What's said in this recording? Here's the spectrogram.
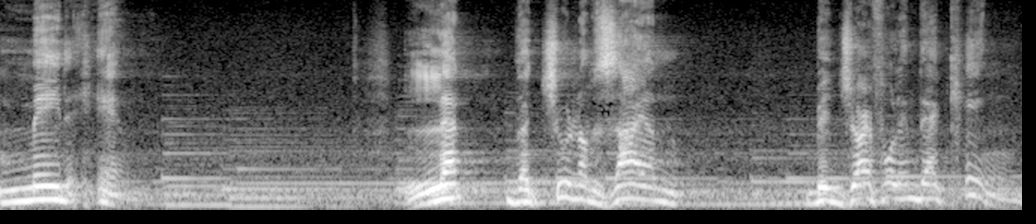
made him. Let the children of Zion be joyful in their king.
